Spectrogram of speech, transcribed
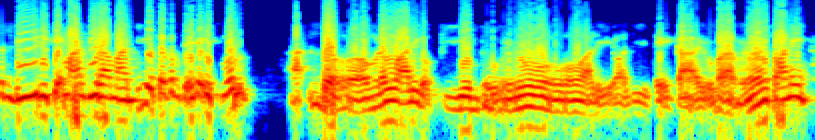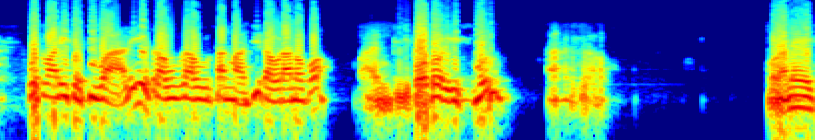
sendiri cek mandi ramandi ya tetap dia Ismul Aduh, mulai wali kok biyen tuh, wali wali TK wis wali jadi wali, rawuh urusan mandi, tau ora apa? Mandi. Foto ismul asal. Mulane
